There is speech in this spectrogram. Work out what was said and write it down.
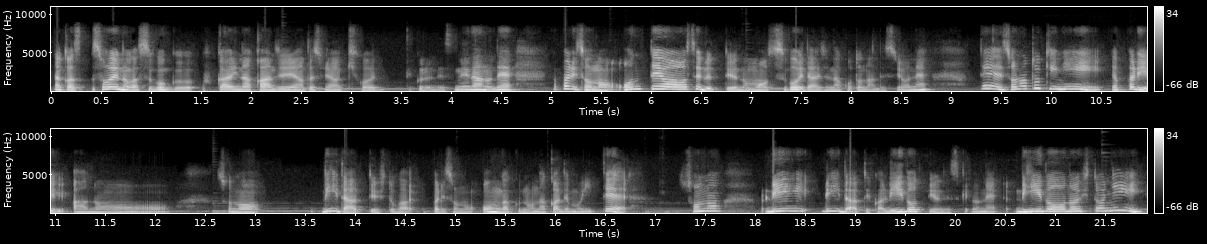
なんかそういうのがすごく不快な感じに私には聞こえてくるんですね。なのでやっぱりその音程を合わせるっていうのもすごい大事なことなんですよね。でその時にやっぱりあのそのリーダーっていう人がやっぱりその音楽の中でもいてそのリーダーっていうかリードっていうんですけどねリードの人に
